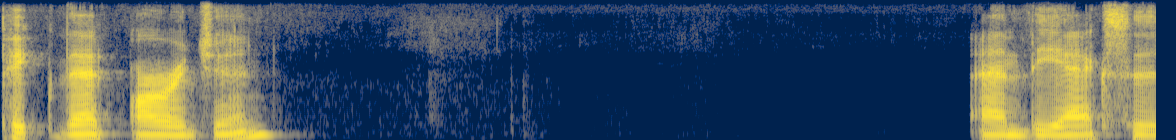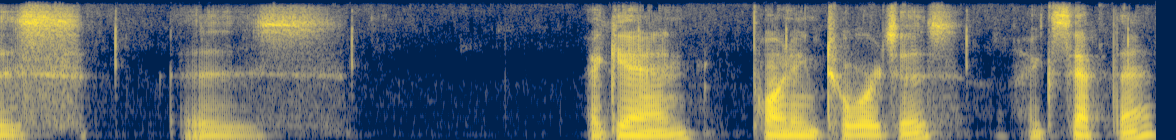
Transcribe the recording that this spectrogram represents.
pick that origin and the axis is again pointing towards us. I accept that.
